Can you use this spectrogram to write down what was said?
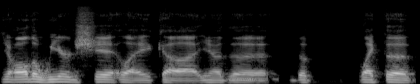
you know all the weird shit like uh you know the the like the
